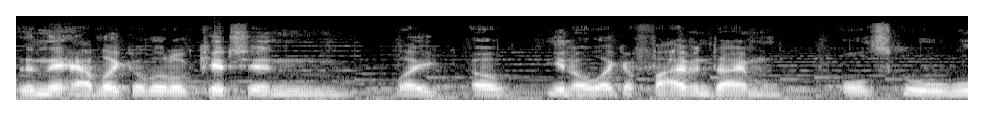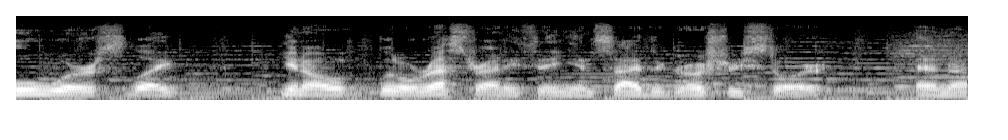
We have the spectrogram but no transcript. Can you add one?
Then they have like a little kitchen, like a you know, like a five and dime old school Woolworths, like you know, little restauranty thing inside the grocery store, and uh,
